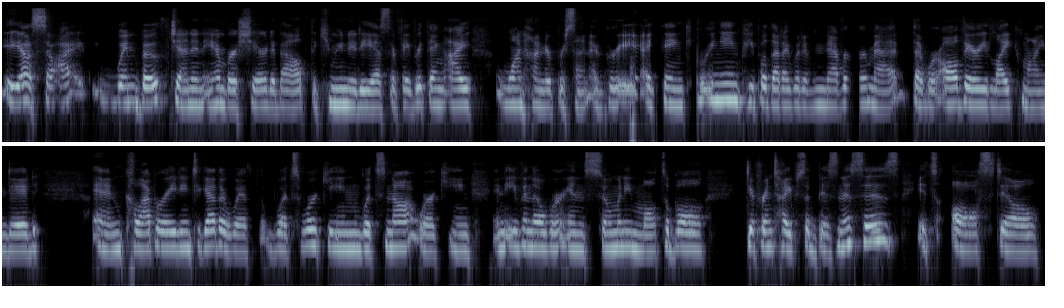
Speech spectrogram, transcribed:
Yeah. So I, when both Jen and Amber shared about the community as their favorite thing, I 100% agree. I think bringing people that I would have never met, that were all very like minded, and collaborating together with what's working, what's not working. And even though we're in so many multiple different types of businesses, it's all still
